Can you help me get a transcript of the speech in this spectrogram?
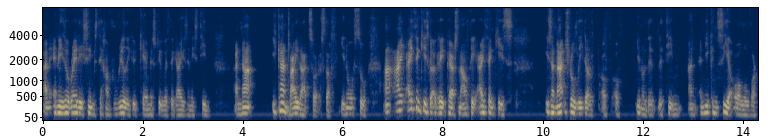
And and he already seems to have really good chemistry with the guys in his team, and that you can't buy that sort of stuff, you know. So I I think he's got a great personality. I think he's he's a natural leader of of you know the the team, and and you can see it all over.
